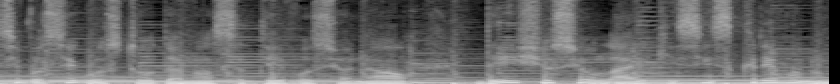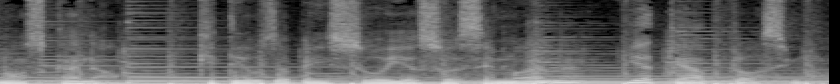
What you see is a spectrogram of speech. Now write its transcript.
Se você gostou da nossa devocional, deixe o seu like e se inscreva no nosso canal. Que Deus abençoe a sua semana e até a próxima.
